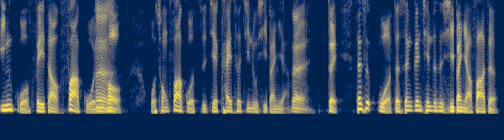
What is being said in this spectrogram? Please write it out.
英国飞到法国以后，嗯、我从法国直接开车进入西班牙。对对，但是我的申根签证是西班牙发的，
